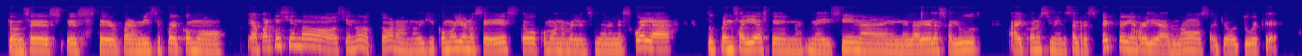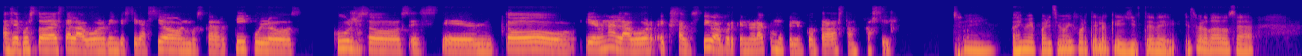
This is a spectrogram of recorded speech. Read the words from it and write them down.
Entonces, este, para mí sí fue como, y aparte siendo, siendo doctora, ¿no? Dije, ¿cómo yo no sé esto? ¿Cómo no me lo enseñaron en la escuela? Tú pensarías que en medicina, en el área de la salud, hay conocimientos al respecto y en realidad no, o sea, yo tuve que hacer pues toda esta labor de investigación, buscar artículos, cursos, este, todo, y era una labor exhaustiva porque no era como que lo encontrabas tan fácil. Sí, ay, me pareció muy fuerte lo que dijiste de, es verdad, o sea,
